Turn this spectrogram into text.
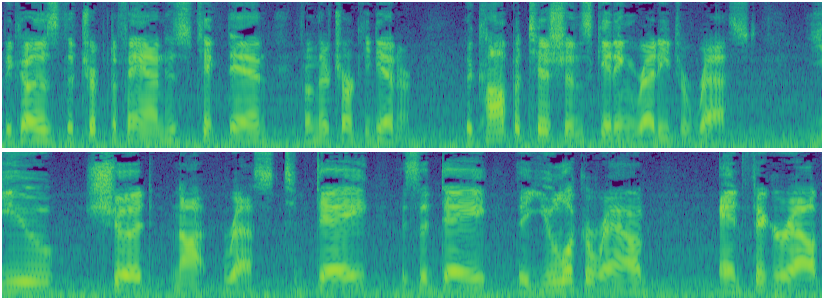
because the tryptophan has kicked in from their turkey dinner. The competition's getting ready to rest. You should not rest. Today is the day that you look around and figure out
